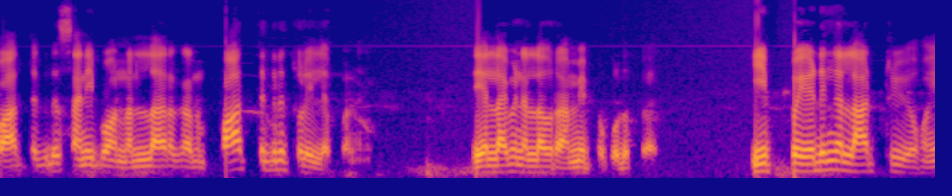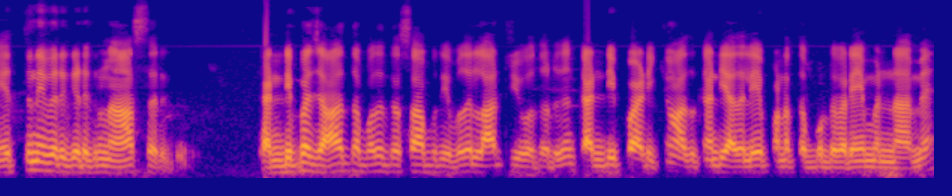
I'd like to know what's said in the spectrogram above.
பார்த்துக்கிட்டு சனி பவன் நல்லா இருக்கான்னு பார்த்துக்கிட்டு தொழிலை பண்ணுங்க. இது எல்லாமே நல்ல ஒரு அமைப்பை கொடுப்பாரு. இப்ப எடுங்க லாட்ரி யோகம் எத்தனை பேருக்கு எடுக்கணும்னு ஆசை இருக்குது? கண்டிப்பா ஜாதகத்தை பார்த்து தசாபதியை பார்த்து லாட்ரி யோகத்தை எடுங்க. கண்டிப்பா அடிக்கும். அதுக்காண்டி அதிலேயே பணத்தை போட்டு விரையம் பண்ணாமல்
